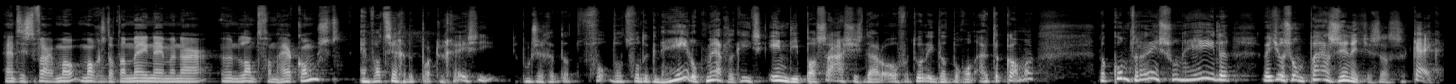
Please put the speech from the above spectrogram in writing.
En het is de vraag, mogen ze dat dan meenemen naar hun land van herkomst? En wat zeggen de Portugezen? Ik moet zeggen, dat, dat vond ik een heel opmerkelijk iets in die passages daarover toen ik dat begon uit te kammen. Dan komt er ineens zo'n hele, weet je wel, zo'n paar zinnetjes. Als, kijk,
